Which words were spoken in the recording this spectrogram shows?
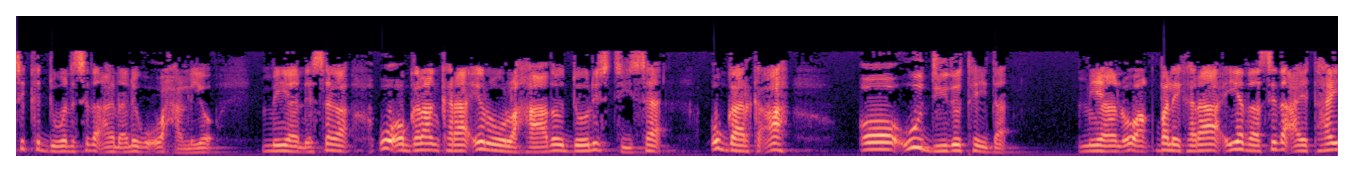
si ka duwan sida aan anigu u xaliyo miyaan isaga u ogolaan karaa inuu lahaado doonistiisa u gaarka ah oo uu diido tayda? Miyaan u aqbali karaa iyada sida ay tahay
